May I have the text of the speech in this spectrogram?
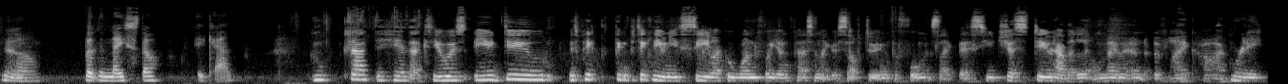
Yeah. No. But the nice stuff I can. I'm glad to hear that because you always you do. I think particularly when you see like a wonderful young person like yourself doing a performance like this, you just do have a little moment of like, oh, I really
